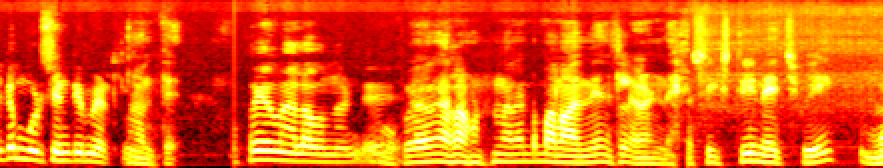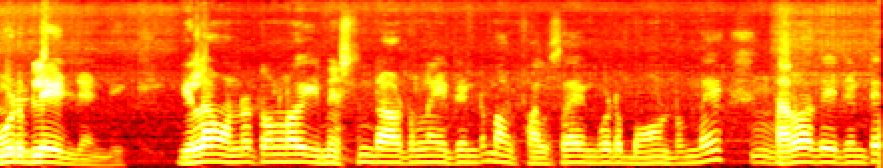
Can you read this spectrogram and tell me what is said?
అంటే మూడు సెంటీమీటర్లు. అంతే. ఉపయోగం ఎలా ఉందండి? ఉపయోగం ఎలా ఉంటుందంటే మనం అందించలేమండి. సిక్స్టీన్ హెచ్పి మూడు బ్లేడ్లు అండి. ఇలా ఉండటంలో ఈ మిషన్ రావడంలో ఏంటంటే మాకు ఫలసాయం కూడా బాగుంటుంది. తర్వాత ఏంటంటే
